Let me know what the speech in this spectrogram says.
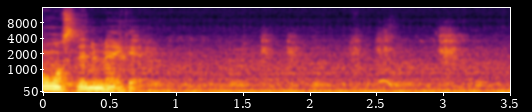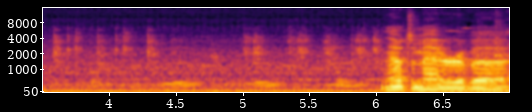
Almost didn't make it. Now it's a matter of, uh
